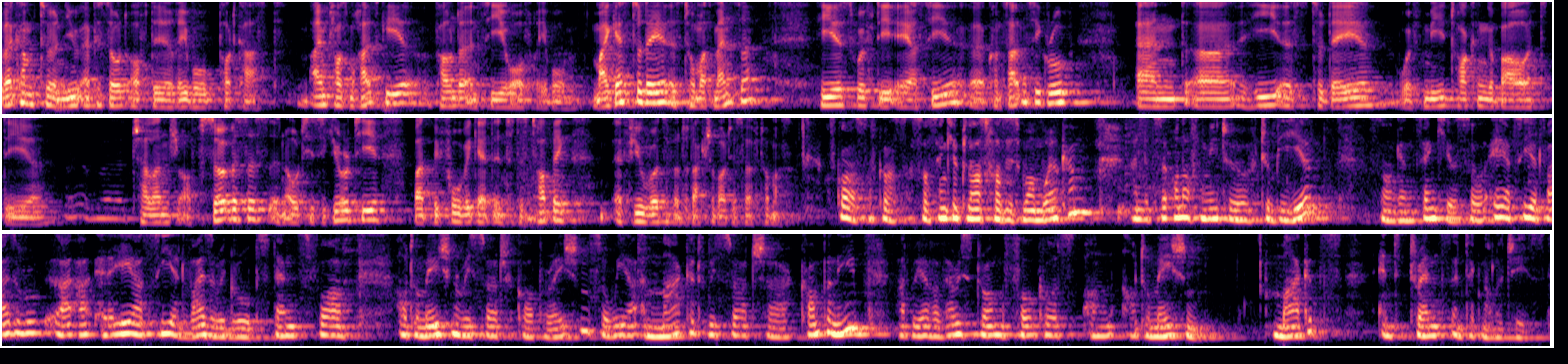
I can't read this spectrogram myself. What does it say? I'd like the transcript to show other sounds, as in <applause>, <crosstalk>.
and welcome to a new episode of the Rhebo podcast. I'm Klaus Mochalski, founder and CEO of Rhebo. My guest today is Thomas Menze. He is with the ARC uh, Consultancy Group, and uh, he is today with me talking about the challenge of services in OT security. But before we get into this topic, a few words of introduction about yourself, Thomas. Of course, of course. So thank you, Klaus, for this warm welcome, and it's an honor for me to, to be here. So again, thank you. So ARC Advisory Group, uh, ARC Advisory Group stands for Automation Research Corporation. So we are a market research uh, company, but we have a very strong focus on automation markets and trends and technologies.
